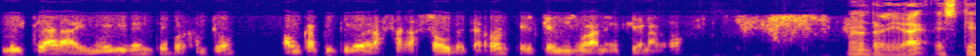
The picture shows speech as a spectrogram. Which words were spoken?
muy clara y muy evidente, por ejemplo, a un capítulo de la saga Show de terror, que, que él mismo la menciona, ¿verdad? Bueno, en realidad es que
